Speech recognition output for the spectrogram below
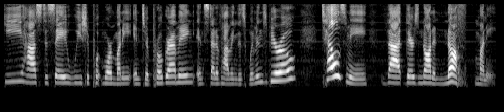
he has to say we should put more money into programming instead of having this women's bureau tells me that there's not enough money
